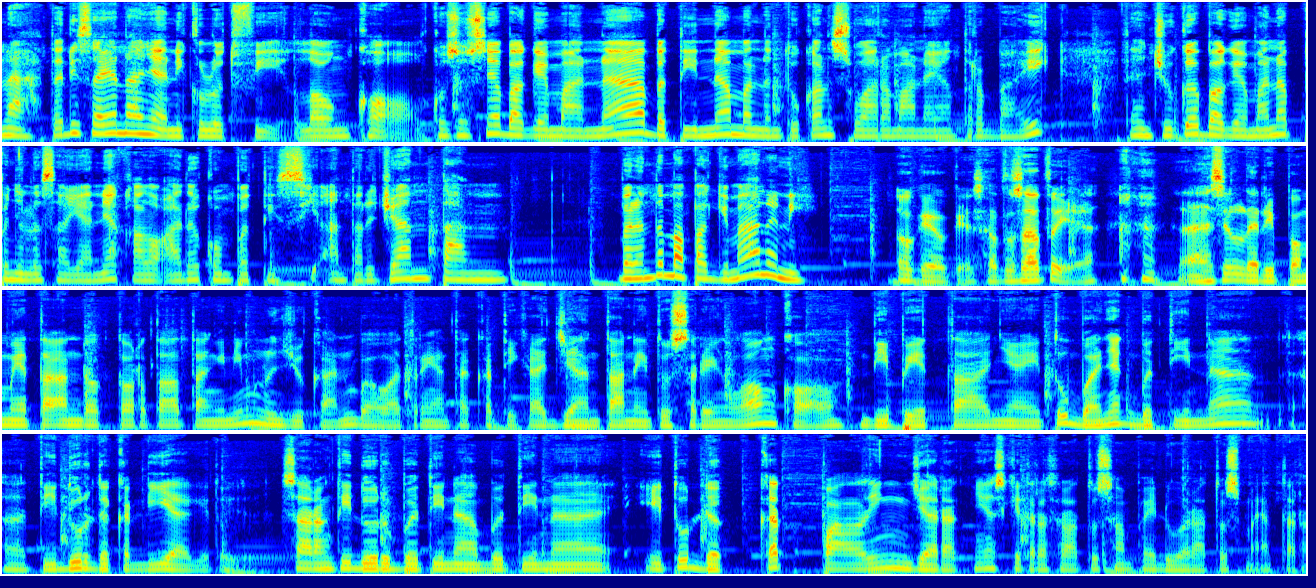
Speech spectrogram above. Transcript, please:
Nah, tadi saya nanya nih ke Lutfi, long call, khususnya bagaimana betina menentukan suara mana yang terbaik dan juga bagaimana penyelesaiannya kalau ada kompetisi antar jantan. Berantem apa gimana nih? Oke oke satu-satu ya. Nah, hasil dari pemetaan Dr. Tatang ini menunjukkan bahwa ternyata ketika jantan itu sering longkol, di petanya itu banyak betina uh, tidur dekat dia gitu. Sarang tidur betina-betina itu dekat paling jaraknya sekitar 100 sampai 200 meter.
